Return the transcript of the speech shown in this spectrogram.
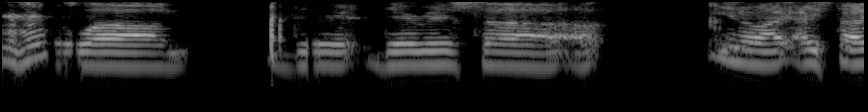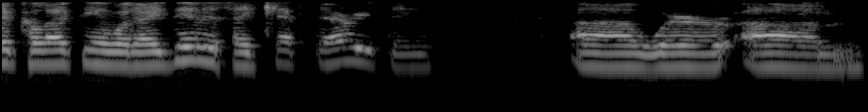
Mm-hmm. So um, there, there is, uh, you know, I, I, started collecting. And what I did is I kept everything uh, where um,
